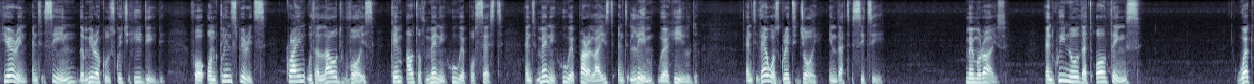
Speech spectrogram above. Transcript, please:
hearing and seeing the miracles which he did. For unclean spirits, crying with a loud voice, came out of many who were possessed, and many who were paralyzed and lame were healed. And there was great joy in that city. Memorize. And we know that all things work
